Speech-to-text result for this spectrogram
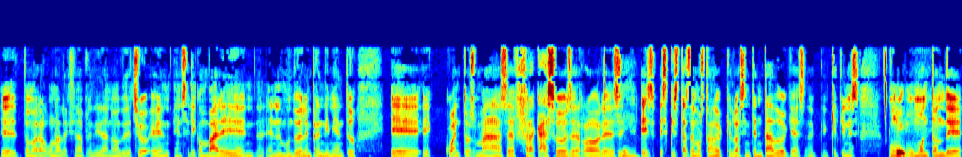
eh, tomar alguna lección aprendida, ¿no? De hecho, en, en Silicon Valley, en, en el mundo del emprendimiento, eh, eh, cuantos más eh, fracasos, errores, Sí. es, es que estás demostrando que lo has intentado, que, has- que, que tienes un, Sí. un montón de,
